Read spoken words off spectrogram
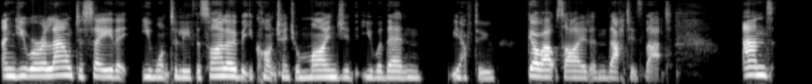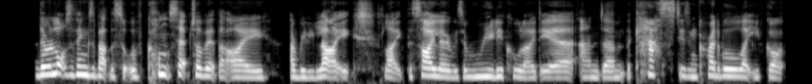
And you were allowed to say that you want to leave the silo, but you can't change your mind. You you were then you have to go outside, and that is that. And there are lots of things about the sort of concept of it that I I really liked. Like the silo is a really cool idea, and um, the cast is incredible. Like you've got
